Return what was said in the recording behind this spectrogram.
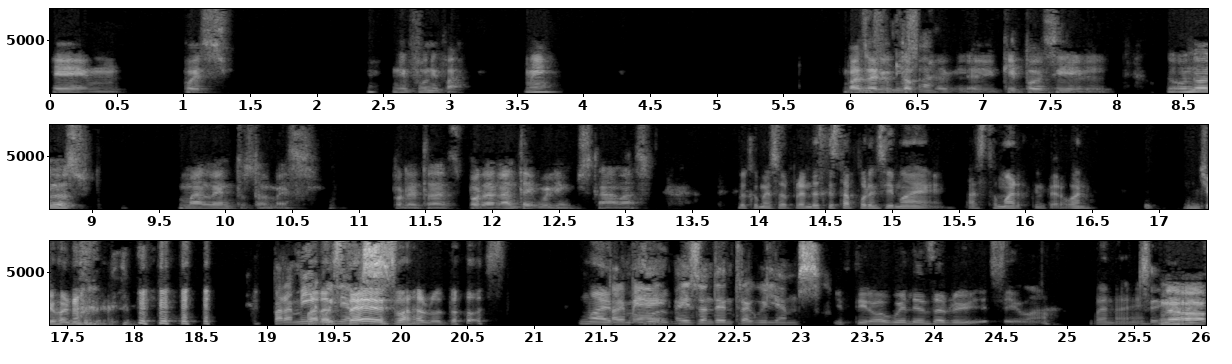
Em, pues, ni fu ni fa. Eh. Va a Ni ser fu el ni top, fa. el, el equipo, sí, el- uno de los más lentos tal vez. Por detrás, por delante de Williams, nada más. Lo que me sorprende es que está por encima de Aston Martin, pero bueno, yo no. Para mí, Para Williams. ustedes, para los dos. Para mí ahí, ahí es donde entra Williams. y tiró a Williams arribísima. Bueno, eh. Sí. No,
